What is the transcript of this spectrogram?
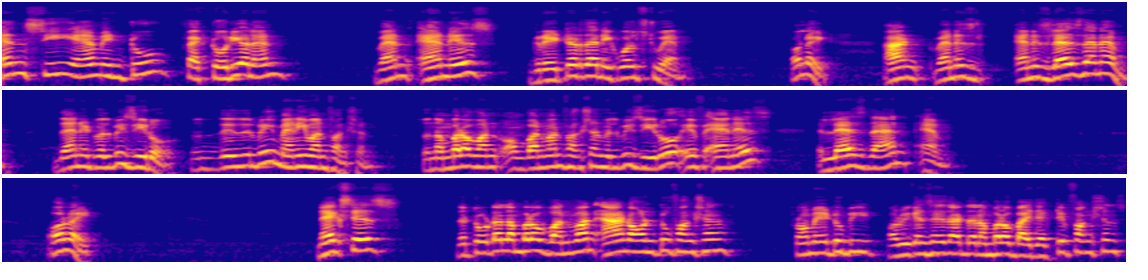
ncm into factorial n when n is greater than equals to m alright and when is n is less than m then it will be 0 this will be many one function. So number of one one one function will be 0 if n is less than m. Alright next is the total number of 1 1 and onto function from a to b or we can say that the number of bijective functions.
